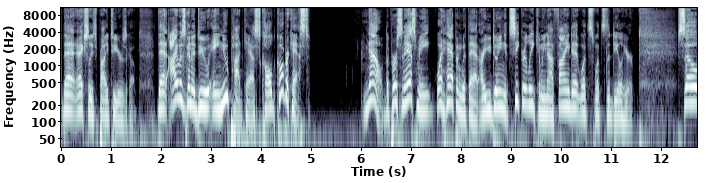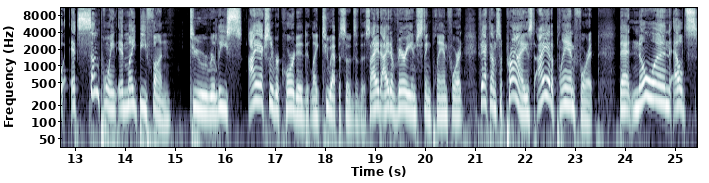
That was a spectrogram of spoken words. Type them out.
that actually it's probably two years ago, that I was going to do a new podcast called CobraCast. Now, the person asked me, what happened with that? Are you doing it secretly? Can we not find it? What's what's the deal here? So, at some point it might be fun to release I actually recorded like two episodes of this. I had I had a very interesting plan for it. In fact, I'm surprised I had a plan for it that no one else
